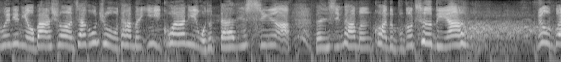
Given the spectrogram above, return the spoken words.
无心怎会念你欧巴说，家公主他们一夸你，我就担心啊，担心他们夸的不够彻底啊。没有关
